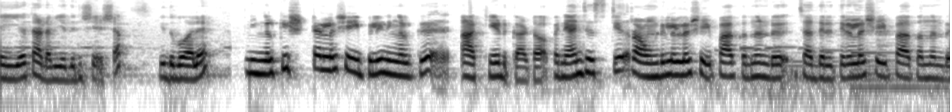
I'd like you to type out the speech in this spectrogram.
നെയ്യോ തടവിയതിന് ശേഷം ഇതുപോലെ നിങ്ങൾക്ക് ഇഷ്ടമുള്ള ഷേപ്പിൽ നിങ്ങൾക്ക് ആക്കിയെടുക്കാം കേട്ടോ അപ്പം ഞാൻ ജസ്റ്റ് റൗണ്ടിലുള്ള ഷേപ്പ് ആക്കുന്നുണ്ട് ചതുരത്തിലുള്ള ഷേപ്പ് ആക്കുന്നുണ്ട്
